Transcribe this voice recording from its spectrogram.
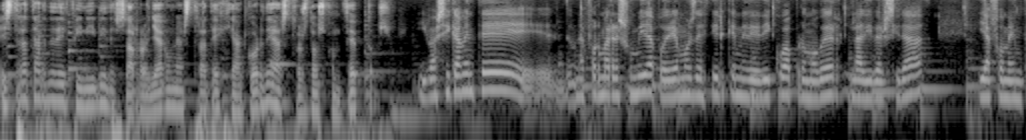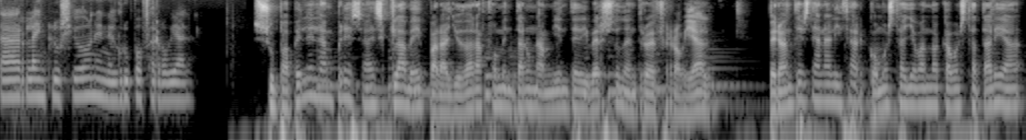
es tratar de definir y desarrollar una estrategia acorde a estos dos conceptos. Y básicamente, de una forma resumida, podríamos decir que me dedico a promover la diversidad y a fomentar la inclusión en el grupo ferrovial. Su papel en la empresa es clave para ayudar a fomentar un ambiente diverso dentro de Ferrovial pero antes de analizar cómo está llevando a cabo esta tarea,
